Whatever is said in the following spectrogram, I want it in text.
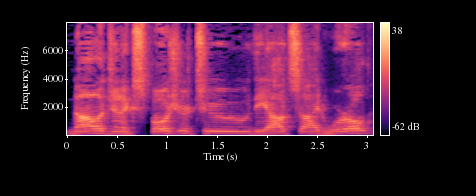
knowledge and exposure to the outside world.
